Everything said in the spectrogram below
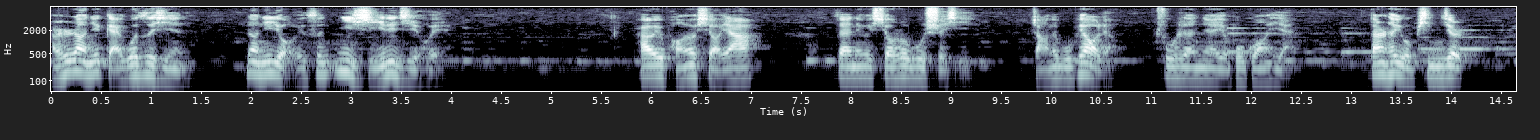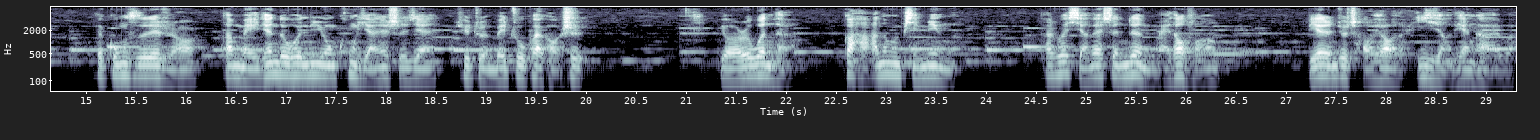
而是让你改过自新，让你有一次逆袭的机会。还有一朋友小丫，在那个销售部实习，长得不漂亮。出身呢也不光鲜，但是他有拼劲儿。在公司的时候，他每天都会利用空闲的时间去准备注会考试。有人问他，干啥那么拼命啊？他说想在深圳买套房。别人就嘲笑他异想天开吧，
